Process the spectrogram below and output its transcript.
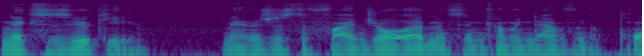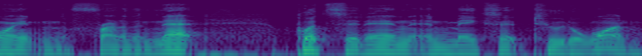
Nick Suzuki manages to find Joel Edmundson coming down from the point in the front of the net, puts it in, and makes it two to one.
